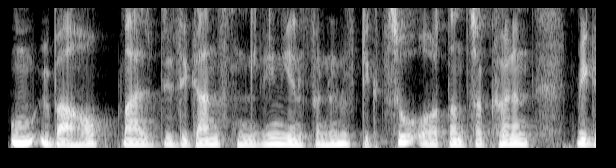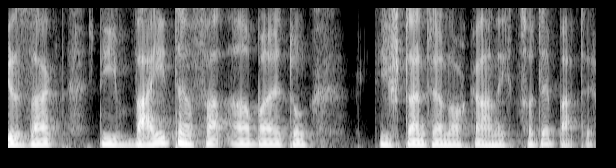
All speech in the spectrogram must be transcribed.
um, überhaupt mal diese ganzen Linien vernünftig zuordnen zu können. Wie gesagt, die Weiterverarbeitung, die stand ja noch gar nicht zur Debatte.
